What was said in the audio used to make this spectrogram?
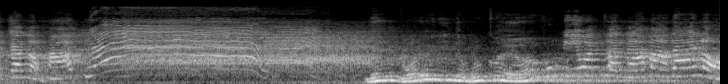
มาด้วยเหมือนกันเหรอครับ 내일 월요일인데 올 거예요? พรุ่งนี้วันจันทร์นะมาได้เหรอ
